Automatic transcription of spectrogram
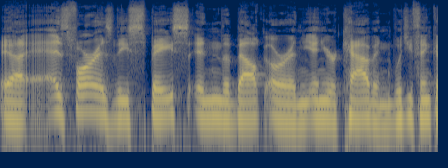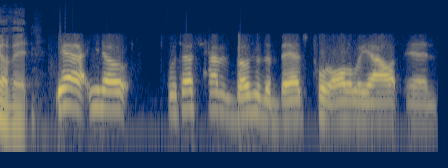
Yeah, as far as the space in the balcony or in, in your cabin, what'd you think of it? Yeah, you know, with us having both of the beds pulled all the way out, and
